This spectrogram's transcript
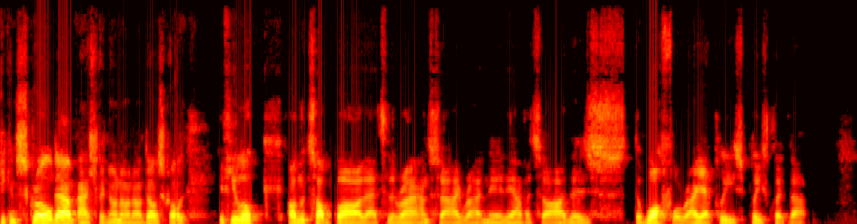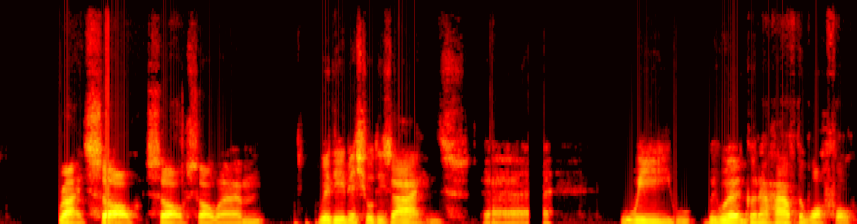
you can scroll down, actually, no, no, no, don't scroll. If you look on the top bar there to the right-hand side, right near the avatar, there's the waffle, right? Yeah, please, please click that. Right. So, so, so, um, with the initial designs, uh, we we weren't going to have the waffle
